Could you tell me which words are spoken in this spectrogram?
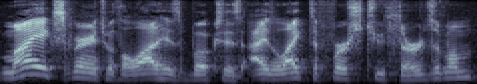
my experience with a lot of his books is I like the first two thirds of them,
